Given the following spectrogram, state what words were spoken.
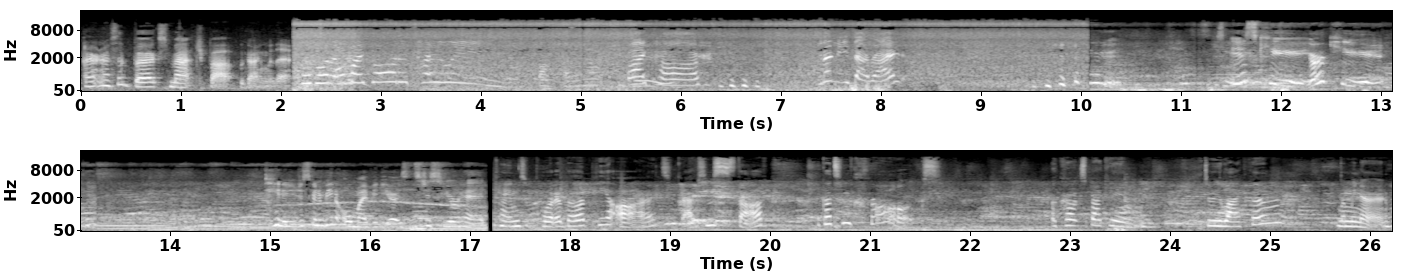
I don't know if the Birks match, but we're going with it. Oh my god, oh my god, it's hailing. Bye car. you don't need that, right? cute. This is cute. You're cute. Tina, you're just gonna be in all my videos. It's just your head. Came to Portobello PR to grab some stuff. I got some Crocs. Are Crocs back in? Do we like them? Let me know.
